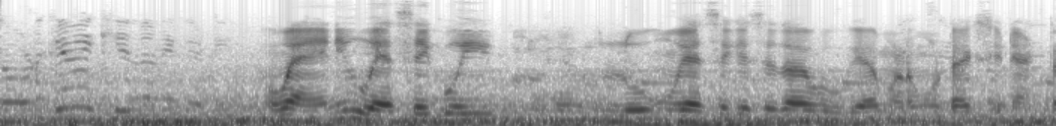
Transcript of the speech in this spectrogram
ਤੋੜ ਕੇ ਵੇਖੀ ਇਹਨਾਂ ਨੇ ਗੱਡੀ? ਉਹ ਐ ਨਹੀਂ ਵੈਸੇ ਕੋਈ ਲੋਕ ਵੈਸੇ ਕਿਸੇ ਦਾ ਹੋ ਗਿਆ ਮਾੜਾ ਮੋਟਾ ਐਕਸੀਡੈਂਟ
